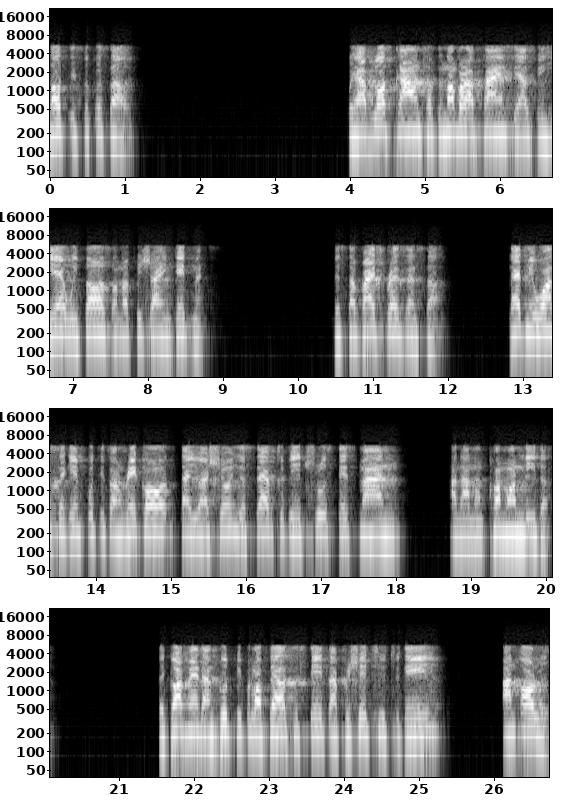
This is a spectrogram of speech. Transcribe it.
North Isoko South. We have lost count of the number of times he has been here with us on official engagements. Mr. Vice President, sir, let me once again put it on record that you are showing yourself to be a true statesman and an uncommon leader. The government and good people of Delta State appreciate you today and always.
